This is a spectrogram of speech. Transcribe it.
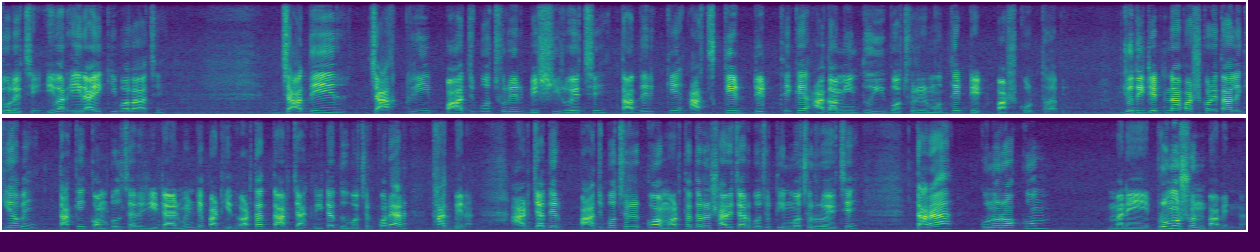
চলেছে। এবার এই রায়ে কি বলা আছে? যাদের চাকরি পাঁচ বছরের বেশি রয়েছে, তাদেরকে আজকের ডেট থেকে আগামী দুই বছরের মধ্যে টেট পাস করতে হবে। যদি টেট না পাশ করে তাহলে কি হবে? তাকে কম্পালসারি রিটায়ারমেন্টে পাঠিয়ে দেওয়া অর্থাৎ তার চাকরিটা দু বছর পরে আর থাকবে না। আর যাদের পাঁচ বছরের কম, অর্থাৎ ধরুন সাড়ে চার বছর, তিন বছর রয়েছে, তারা কোনো রকম মানে প্রমোশন পাবেন না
